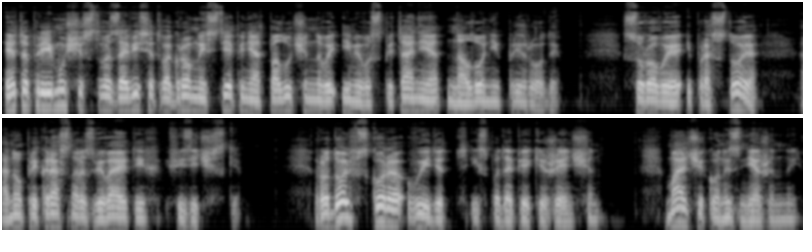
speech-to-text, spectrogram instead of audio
Это преимущество зависит в огромной степени от полученного ими воспитания на лоне природы. Суровое и простое, оно прекрасно развивает их физически. Рудольф скоро выйдет из-под опеки женщин. Мальчик он изнеженный.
